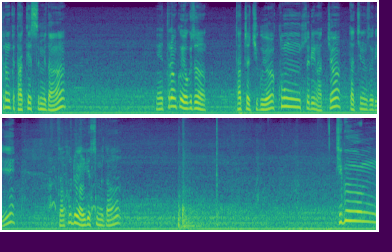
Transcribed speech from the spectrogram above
트렁크 닫겠습니다. 예, 트렁크 여기서 닫혀지고요. 쿵 소리 났죠? 닫히는 소리. 자, 후드 열겠습니다. 지금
